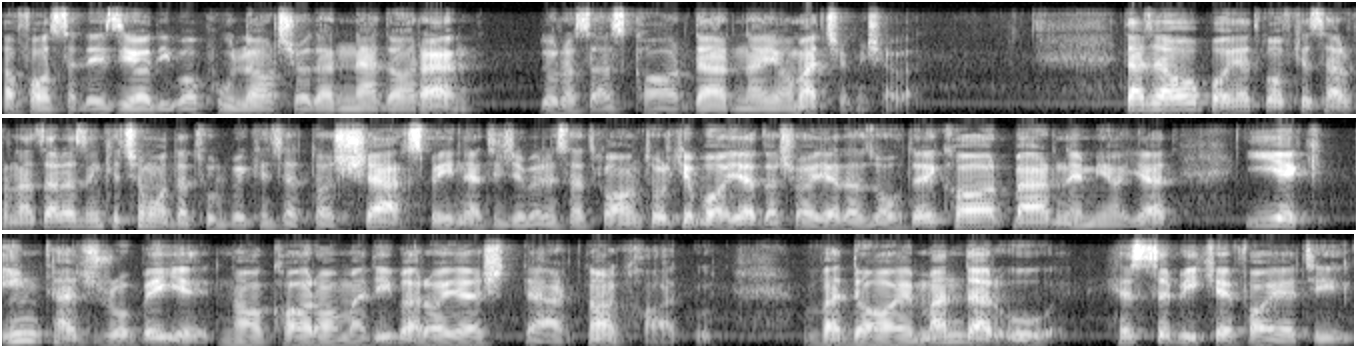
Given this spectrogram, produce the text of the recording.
و فاصله زیادی با پولدار شدن ندارند درست از کار در نیامد چه می شود در جواب باید گفت که صرف نظر از اینکه چه مدت طول بکشد تا شخص به این نتیجه برسد که آنطور که باید و شاید از عهده کار بر نمیآید یک این تجربه ناکارآمدی برایش دردناک خواهد بود و دائما در او حس بیکفایتی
